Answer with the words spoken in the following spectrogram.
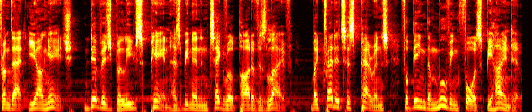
From that young age, Divij believes pain has been an integral part of his life, but credits his parents for being the moving force behind him.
